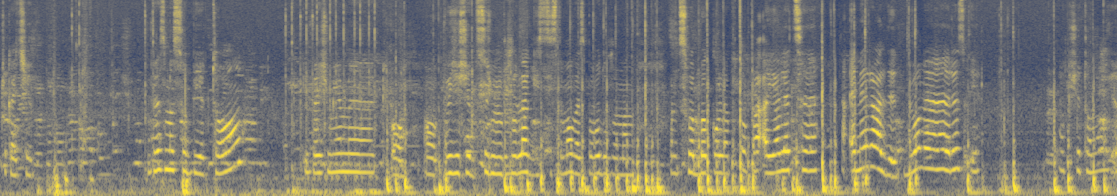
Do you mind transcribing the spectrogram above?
Czekajcie. Wezmę sobie to i weźmiemy... O, o, wyjdzie się dosyć mam dużo lagi systemowe z powodu, że mam bardzo słabego laptopa, a ja lecę na emeraldy. Wolę... Rez... Jak się to mówi?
